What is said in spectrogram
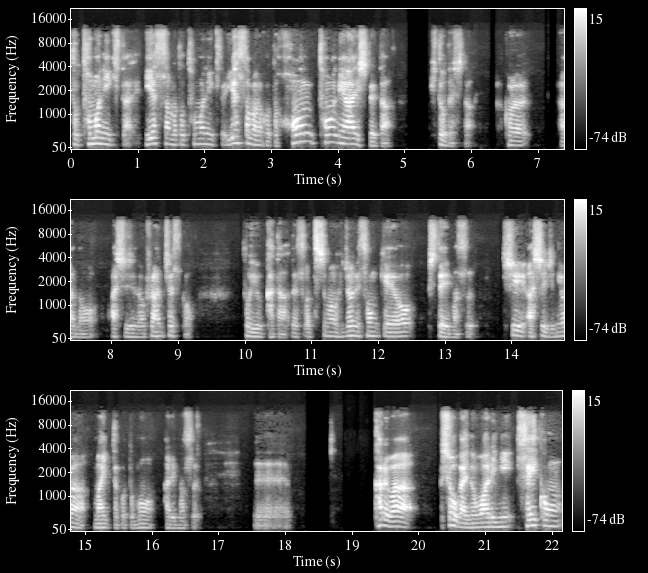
と共に生きたい。イエス様と共に生きたい。イエス様のことを本当に愛してた人でした。これ、あの、足地のフランチェスコという方です。私も非常に尊敬をしていますし、足地には参ったこともあります。えー、彼は生涯の終わりに聖婚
